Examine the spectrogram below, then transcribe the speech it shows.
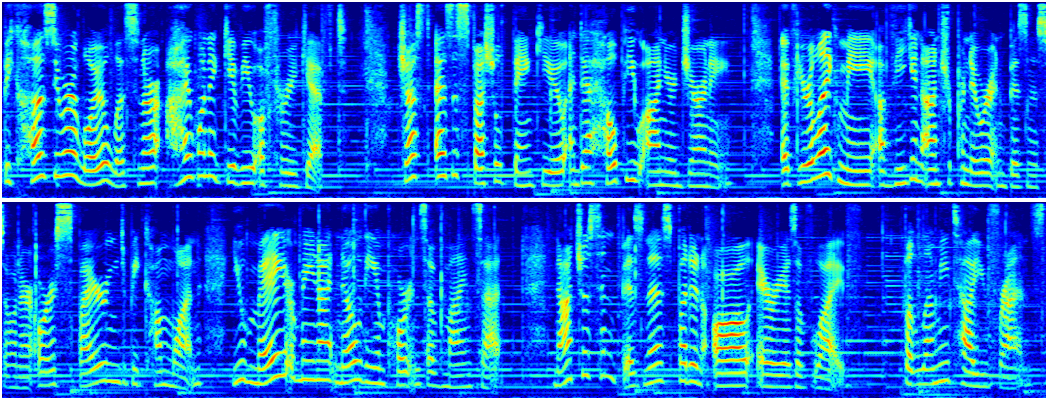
Because you are a loyal listener, I want to give you a free gift. Just as a special thank you and to help you on your journey. If you're like me, a vegan entrepreneur and business owner, or aspiring to become one, you may or may not know the importance of mindset, not just in business, but in all areas of life. But let me tell you, friends,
